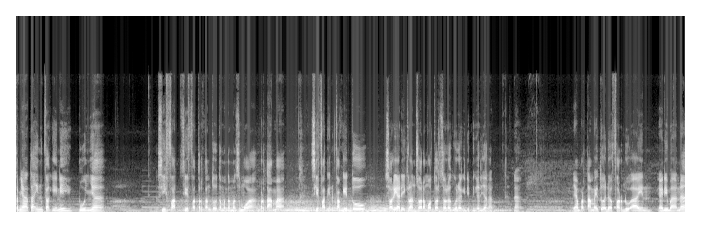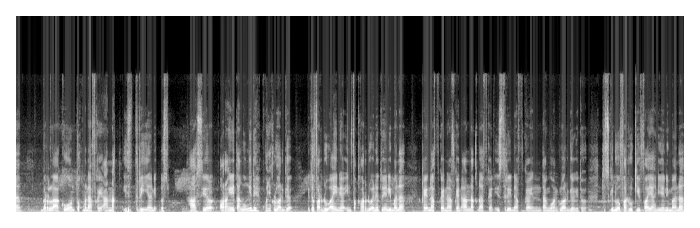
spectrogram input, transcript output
ternyata infak ini punya sifat-sifat tertentu teman-teman semua. Pertama sifat infak itu sorry ada iklan suara motor soalnya gue lagi di pinggir jalan. Nah yang pertama itu ada fardu ain yang di mana berlaku untuk menafkahi anak istri yang di, terus hasil orang yang ditanggungi deh pokoknya keluarga itu fardu ain ya infak fardu ain itu yang di mana kayak nafkahin nafkahin anak nafkahin istri nafkahin tanggungan keluarga gitu. Terus kedua fardu kifayah yang di mana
